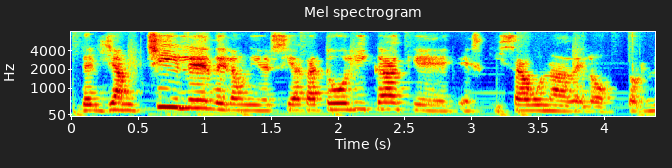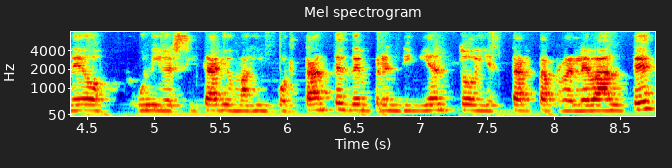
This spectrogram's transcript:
del Jam Chile, de la Universidad Católica, que es quizá uno de los torneos universitarios más importantes de emprendimiento y startup relevante.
